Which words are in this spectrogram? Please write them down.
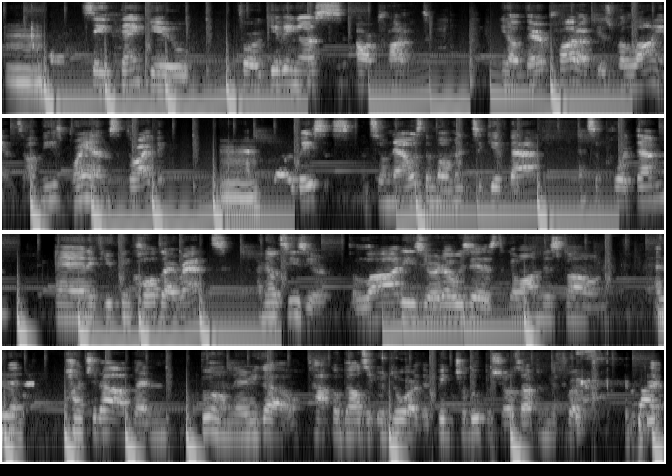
Mhm. Say thank you for giving us our product. You know, their product is reliant on these brands thriving Mhm. daily basis. And so now is the moment to give back and support them. And if you can call direct, I know it's easier. It's a lot easier. It always is to go on this phone and Yeah. then punch it up and boom, there you go. Taco Bell's at your door. The big chalupa shows up in your throat. but,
